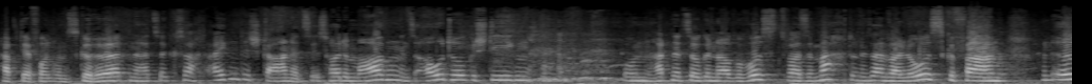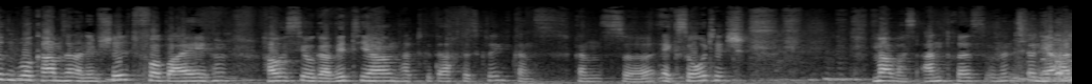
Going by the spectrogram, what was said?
habt ihr von uns gehört? Und hat sie gesagt, eigentlich gar nicht. Sie ist heute Morgen ins Auto gestiegen und hat nicht so genau gewusst, was sie macht und ist einfach losgefahren und irgendwo kam sie an dem Schild vorbei Haus Yoga Vidya und hat gedacht, das klingt ganz, ganz äh, exotisch. Mal was anderes und dann ist dann hier an.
